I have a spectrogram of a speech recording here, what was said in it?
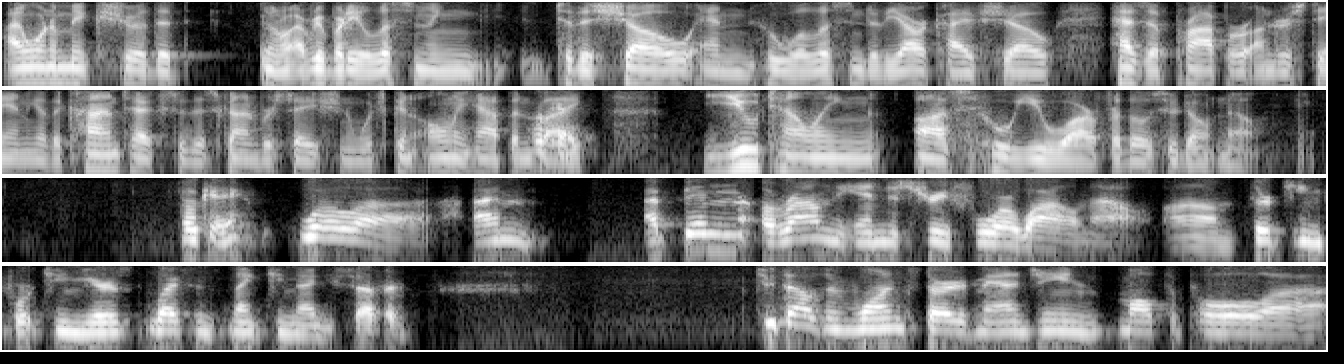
I want to make sure that you know everybody listening to the show and who will listen to the archive show has a proper understanding of the context of this conversation, which can only happen okay. by you telling us who you are for those who don't know. Okay. Well, uh, I'm I've been around the industry for a while now. Um, 13, 14 years, licensed 1997. 2001 started managing multiple uh,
